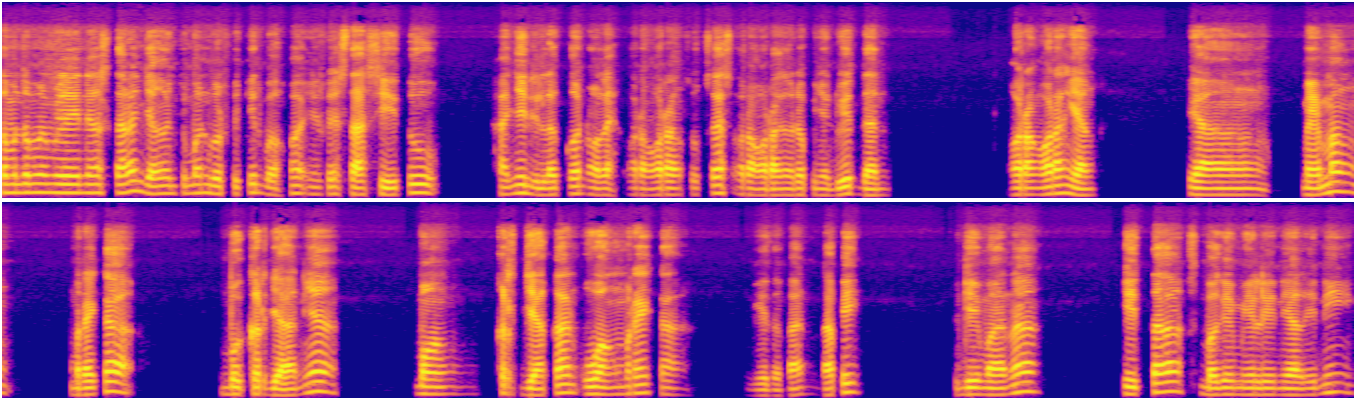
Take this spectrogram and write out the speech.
teman-teman milenial sekarang jangan cuman berpikir bahwa investasi itu hanya dilakukan oleh orang-orang sukses, orang-orang yang udah punya duit dan orang-orang yang yang memang mereka bekerjaannya mengerjakan uang mereka, gitu kan. Tapi gimana kita sebagai milenial ini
